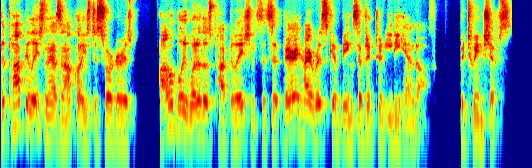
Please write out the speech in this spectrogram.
the population that has an alcohol use disorder is probably one of those populations that's at very high risk of being subject to an ed handoff between shifts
